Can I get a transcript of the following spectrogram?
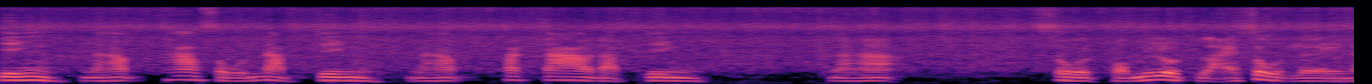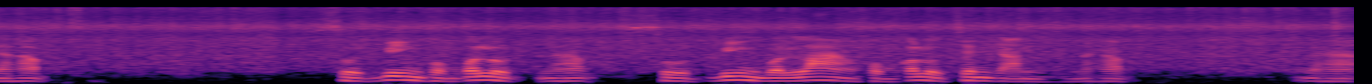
จริงนะครับ ถ้า0ดับจริงนะครับ ถ้า9ดับจริงนะฮะสูตรผมหลุดหลายสูตรเลยนะครับ สูตรวิ่งผมก็หลุดนะครับ สูตรวิ่งบนล่างผมก็หลุดเช่นกันนะครับนะฮะ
